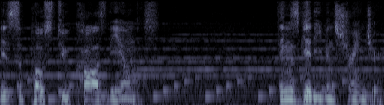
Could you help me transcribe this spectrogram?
is supposed to cause the illness. Things get even stranger.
